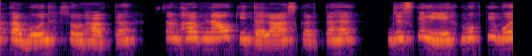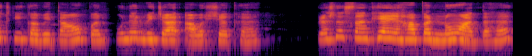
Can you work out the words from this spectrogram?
का बोध स्वभावतः संभावनाओं की तलाश करता है, जिसके लिए मुक्तिबोध की कविताओं पर पुनर्विचार आवश्यक है। प्रश्न संख्या यहाँ पर नौ आता है।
